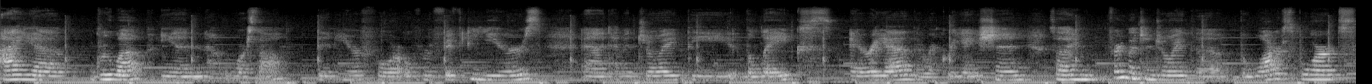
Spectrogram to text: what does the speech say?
I uh, grew up in Warsaw, been here for over 50 years, and have enjoyed the, the lakes area, the recreation. So I very much enjoy the, the water sports,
